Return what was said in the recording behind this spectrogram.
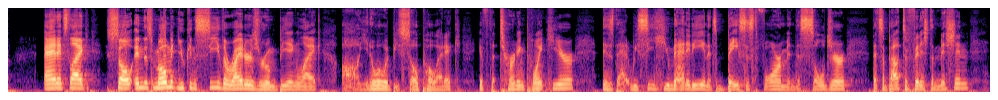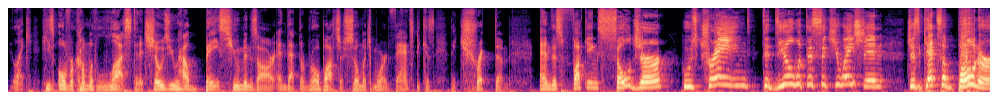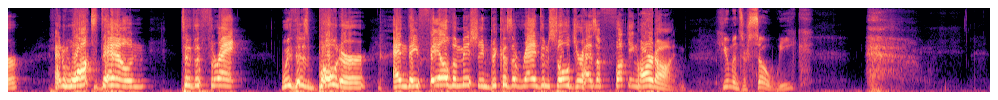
And it's like, so in this moment, you can see the writer's room being like, oh, you know what would be so poetic? If the turning point here is that we see humanity in its basest form in this soldier that's about to finish the mission. Like, he's overcome with lust, and it shows you how base humans are, and that the robots are so much more advanced because they tricked them. And this fucking soldier who's trained to deal with this situation just gets a boner and walks down to the threat with his boner and they fail the mission because a random soldier has a fucking heart on. Humans are so weak.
